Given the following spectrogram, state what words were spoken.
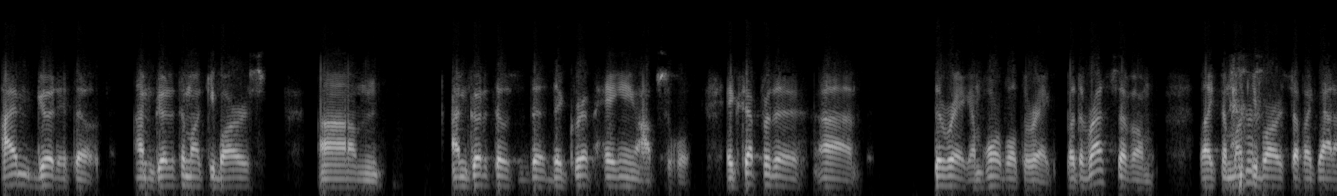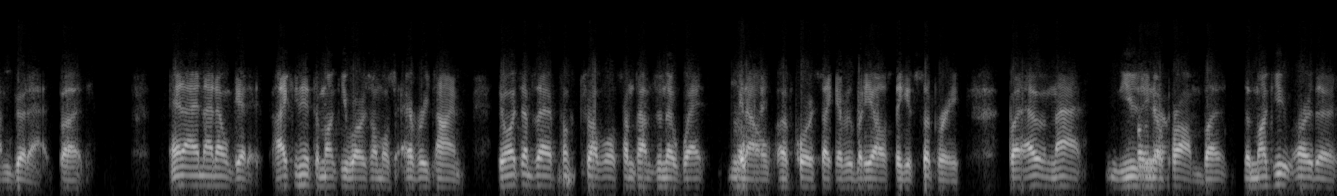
I'm good at those. I'm good at the monkey bars. Um I'm good at those the, the grip hanging obstacles. Except for the uh the rig. I'm horrible at the rig. But the rest of them, like the uh-huh. monkey bars stuff like that, I'm good at. But and I, and I don't get it. I can hit the monkey bars almost every time. The only times I have trouble sometimes when they're wet, you know, of course, like everybody else, they get slippery. But other than that, oh, usually Oh, yeah. no problem. But the monkey or the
